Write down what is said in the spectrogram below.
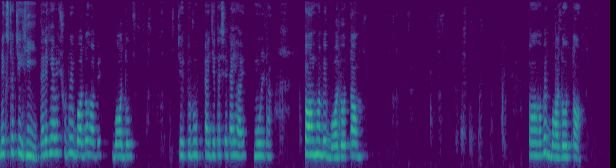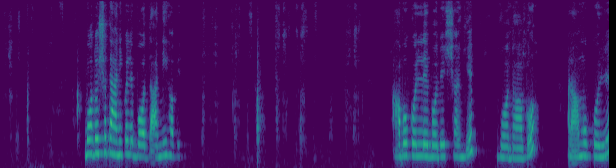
নেক্সট হচ্ছে হি। তাহলে কি হবে? শুধুই বদ হবে। বদ। যেহেতু রূপটা যেটা সেটাই হয়, মূলটা। তম হবে বদতম। ত হবে বদত। বদর সাথে আনি করলে বদানি হবে। আবো করলে বদের সঙ্গে বদাবো, আর আমু করলে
